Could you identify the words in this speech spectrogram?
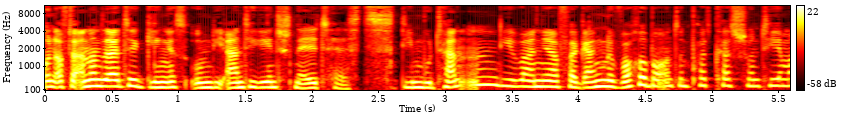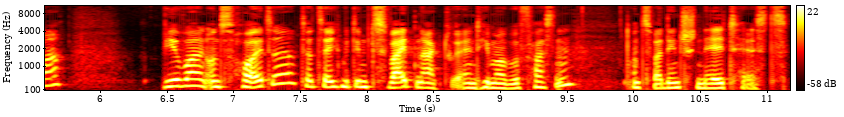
und auf der anderen Seite ging es um die Antigen-Schnelltests. Die Mutanten, die waren ja vergangene Woche bei uns im Podcast schon Thema. Wir wollen uns heute tatsächlich mit dem zweiten aktuellen Thema befassen, und zwar den Schnelltests.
